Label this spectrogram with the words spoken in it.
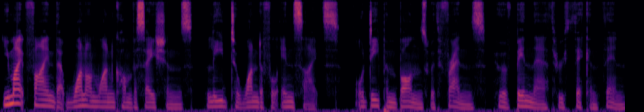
You might find that one on one conversations lead to wonderful insights or deepen bonds with friends who have been there through thick and thin.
